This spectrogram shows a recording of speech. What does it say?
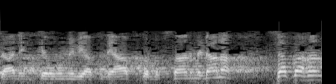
ظالم تھے، انہوں نے بھی اپنے آپ کو نقصان میں ڈالا۔ صفحن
